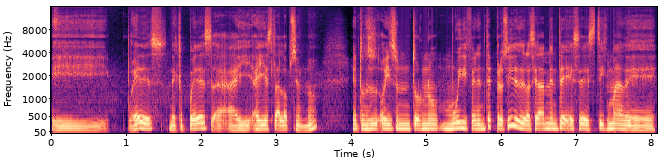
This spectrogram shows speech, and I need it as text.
y puedes, de que puedes, ahí, ahí está la opción, ¿no? Entonces hoy es un entorno muy diferente, pero sí, desgraciadamente ese estigma de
